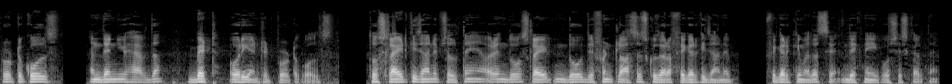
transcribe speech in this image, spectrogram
protocols and then you have the bit oriented protocols تو سلائڈ کی جانب چلتے ہیں اور ان دو سلائڈ دو ڈفرنٹ کلاسز کو ذرا فگر کی جانب فگر کی مدد سے دیکھنے کی کوشش کرتے ہیں۔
